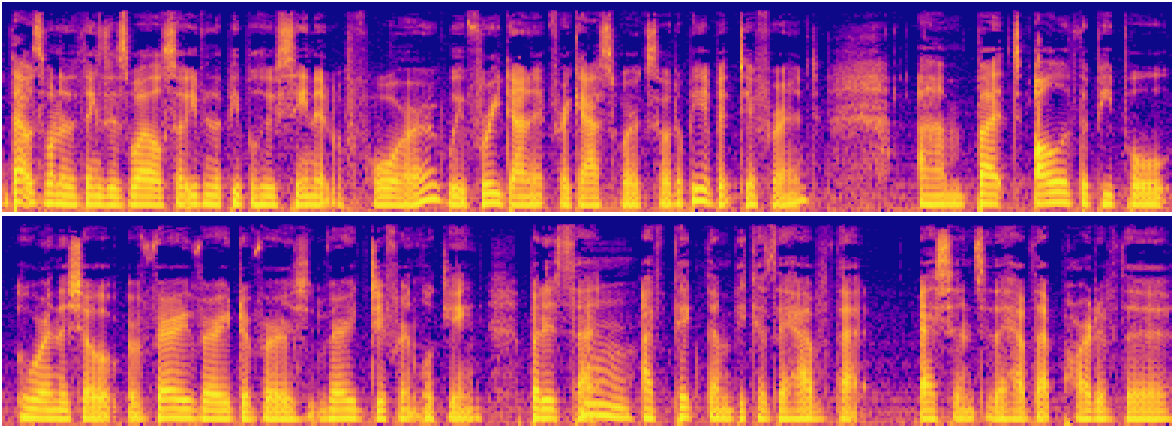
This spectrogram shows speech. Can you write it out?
that was one of the things as well. So even the people who've seen it before, we've redone it for Gasworks, so it'll be a bit different. Um, but all of the people who are in the show are very, very diverse, very different looking. But it's that Mm. I've picked them because they have that essence, they have that part of the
